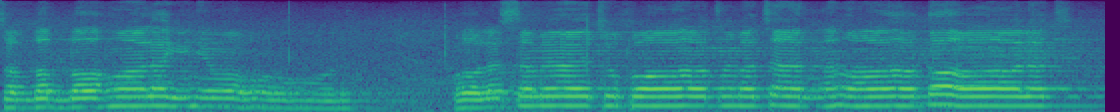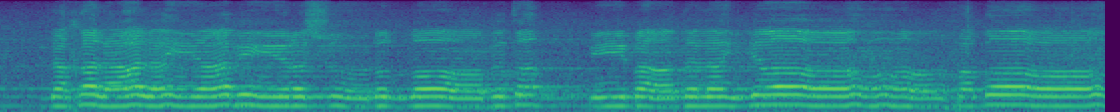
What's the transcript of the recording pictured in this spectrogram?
صلى الله عليه وآله. قال سمعت فاطمة أنها قالت دخل علي أبي رسول الله بط- في بعض الأيام فقال،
